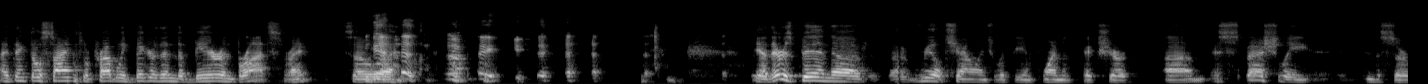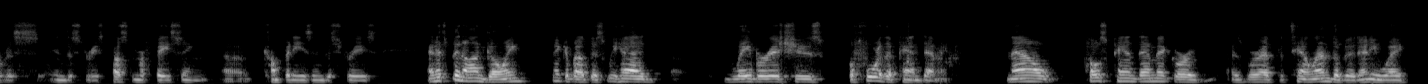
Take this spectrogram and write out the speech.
I think those signs were probably bigger than the beer and brats, right? So, uh, right. yeah, there's been a, a, real challenge with the employment picture, um, especially in the service industries, customer facing uh, companies, industries. And it's been ongoing. Think about this we had labor issues before the pandemic. Now, post pandemic, or as we're at the tail end of it anyway,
